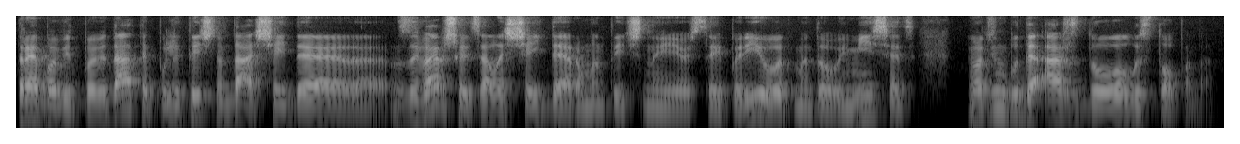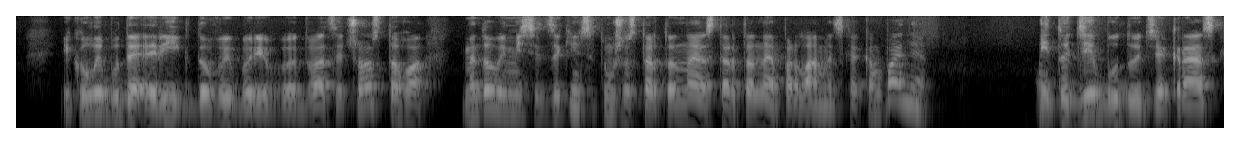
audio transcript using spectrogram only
треба відповідати політично. Да, ще йде е, завершується, але ще йде романтичний ось цей період, медовий місяць. І От він буде аж до листопада. І коли буде рік до виборів 26-го, медовий місяць закінчиться, тому що стартане, стартане парламентська кампанія. І тоді будуть якраз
